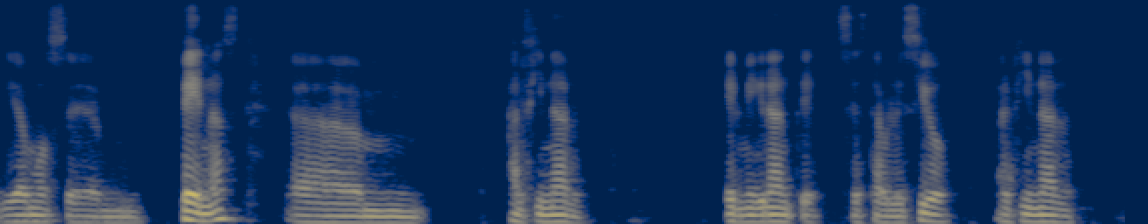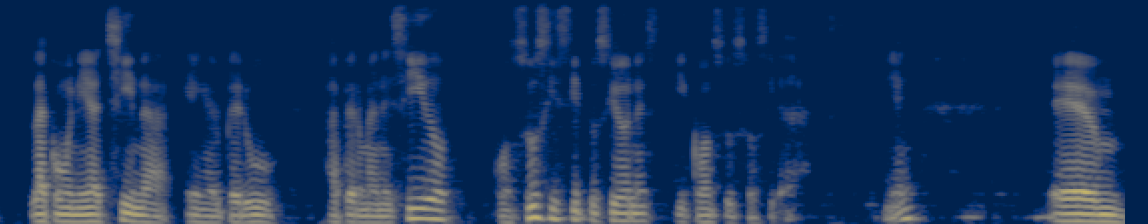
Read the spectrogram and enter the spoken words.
digamos, penas. Al final, el migrante se estableció, al final, la comunidad china en el Perú ha permanecido con sus instituciones y con sus sociedades. Bien. Em,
